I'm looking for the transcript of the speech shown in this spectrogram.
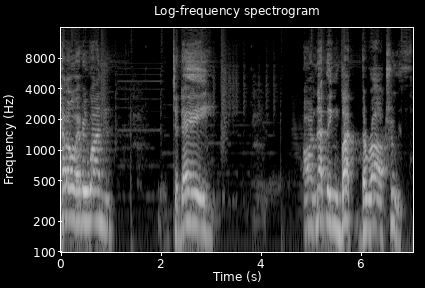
Hello, everyone. Today, on Nothing But the Raw Truth,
